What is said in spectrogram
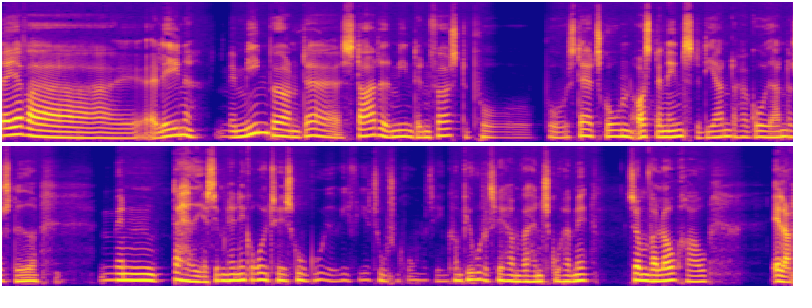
Da jeg var øh, alene med mine børn, der startede min den første på, på statsskolen. Også den eneste, de andre har gået andre steder. Men der havde jeg simpelthen ikke råd til at skulle gå ud og give 4.000 kroner til en computer til ham, hvad han skulle have med som var lovkrav, eller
